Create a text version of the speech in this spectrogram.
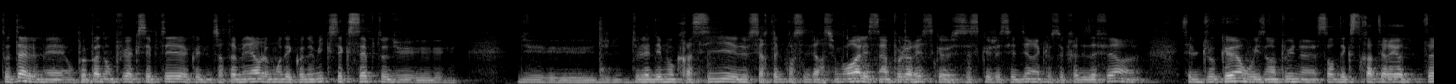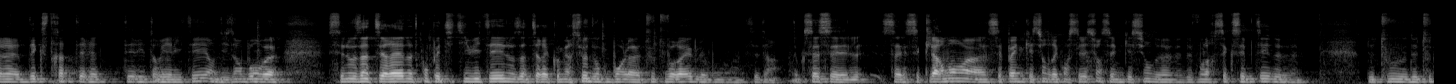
totale, mais on ne peut pas non plus accepter que d'une certaine manière, le monde économique s'accepte du, de la démocratie et de certaines considérations morales. Et c'est un peu le risque, c'est ce que j'essaie de dire avec le secret des affaires. C'est le Joker où ils ont un peu une sorte d'extraterritorialité en disant bon, bah, c'est nos intérêts, notre compétitivité, nos intérêts commerciaux, donc bon, là, toutes vos règles, bon, etc. Donc ça, c'est clairement, euh, c'est pas une question de réconciliation, c'est une question de, vouloir s'accepter de, tout, de tout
